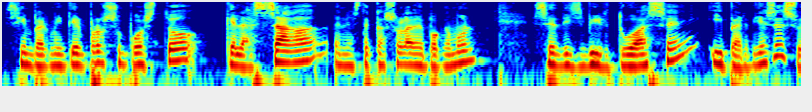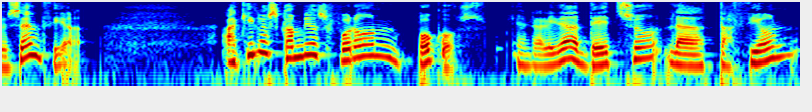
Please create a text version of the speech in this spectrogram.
sin permitir, por supuesto, que la saga, en este caso la de Pokémon, se desvirtuase y perdiese su esencia. Aquí los cambios fueron pocos, en realidad. De hecho, la adaptación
